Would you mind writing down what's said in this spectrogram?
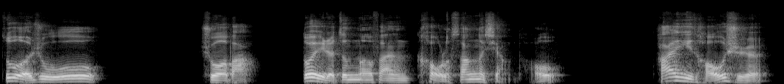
做主。”说罢，对着曾国藩叩了三个响头。抬起头时，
